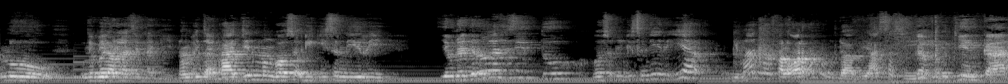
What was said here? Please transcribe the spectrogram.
Lu Coba bilang jelasin lagi. nomor tiga rajin menggosok gigi sendiri. Ya udah jelas di situ. Gosok gigi sendiri, iya gimana? Kalau orang kan udah biasa sih. Nggak mungkin kan,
